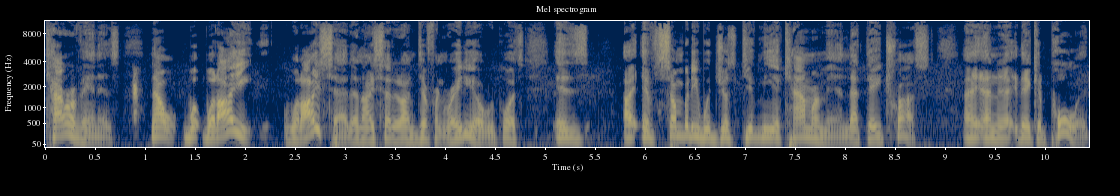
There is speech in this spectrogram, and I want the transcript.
caravan is. Now what what I what I said and I said it on different radio reports is uh, if somebody would just give me a cameraman that they trust and, and they could pull it,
